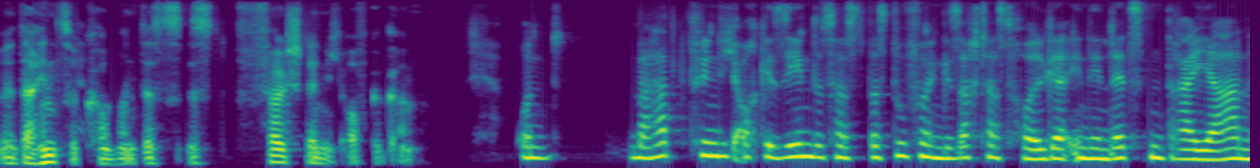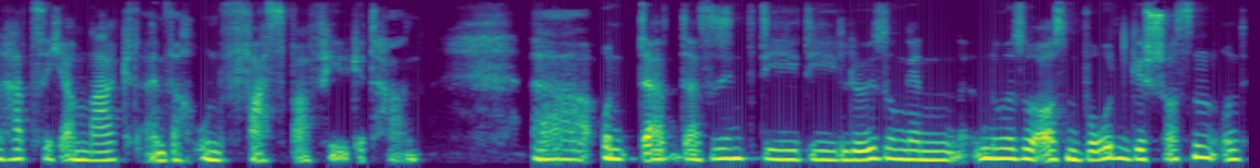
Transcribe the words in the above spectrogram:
äh, dahin zu kommen. Und das ist vollständig aufgegangen. Und man hat, finde ich, auch gesehen, das heißt, was du vorhin gesagt hast, Holger, in den letzten drei Jahren hat sich am Markt einfach unfassbar viel getan. Äh, und da, da sind die, die Lösungen nur so aus dem Boden geschossen und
